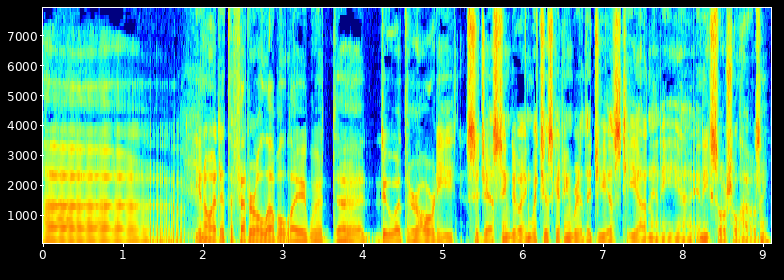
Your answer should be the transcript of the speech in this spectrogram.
Uh, you know what? At the federal level, I would uh, do what they're already suggesting doing, which is getting rid of the GST on any uh, any social housing.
